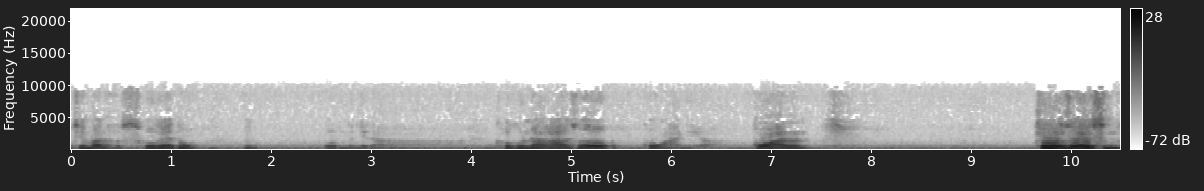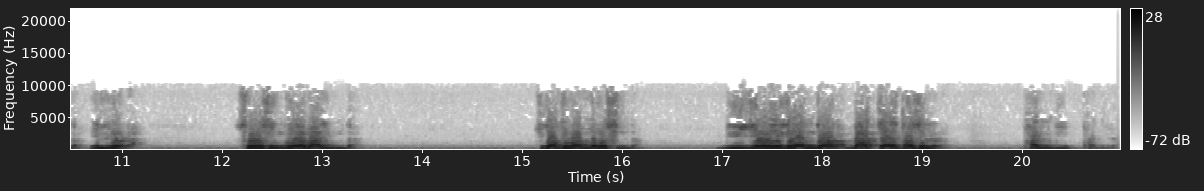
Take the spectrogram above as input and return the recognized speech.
없지만 성회도 응? 없느니라. 거기 나가서 공안이요. 공안은 교원성했습니다. 일러라. 서식 무야반입니다. 쥐각기 밥 먹었습니다. 미지의 계양도하라. 맞짱에 다시 일러라. 반기판이라.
